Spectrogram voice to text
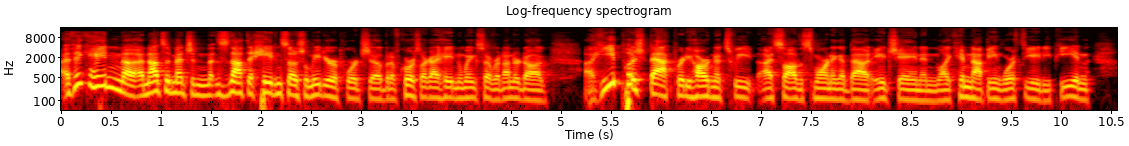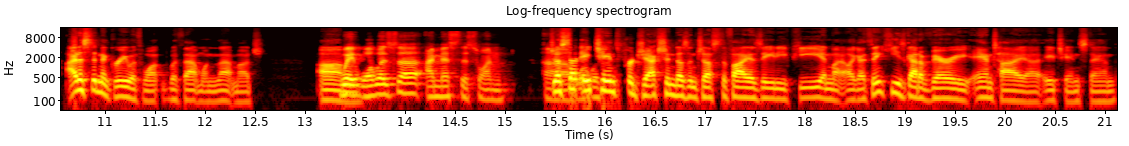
I think Hayden, uh, not to mention, this is not the Hayden social media report show, but of course, our guy Hayden Winks over at Underdog, uh, he pushed back pretty hard in a tweet I saw this morning about Achane and like him not being worth the ADP, and I just didn't agree with one with that one that much. Um, Wait, what was uh I missed this one. Just uh, that Achane's projection doesn't justify his ADP, and like, like I think he's got a very anti uh, chain stand.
